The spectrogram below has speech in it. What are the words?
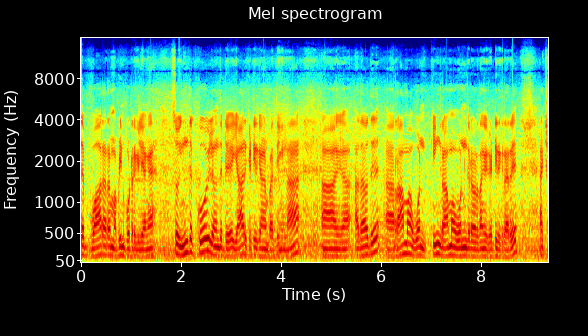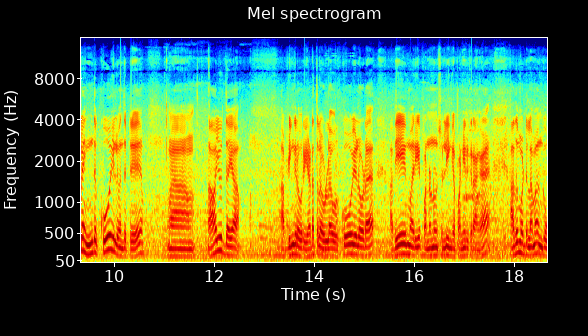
தெப் வாரரம் அப்படின்னு போட்டிருக்கு இல்லையாங்க. ஸோ இந்த கோவில் வந்துட்டு யார் கட்டியிருக்காங்கன்னு பார்த்தீங்கன்னா அதாவது ராமா ஒன் கிங் ராமா ஒன்கிறவர் தாங்க கட்டியிருக்கிறாரு. ஆக்சுவலாக இந்த கோயில் வந்துட்டு ஆயுதயா ஆயுத்தயா அப்படிங்கிற ஒரு இடத்துல உள்ள ஒரு கோயிலோட அதே மாதிரியே பண்ணணும்னு சொல்லி இங்கே பண்ணியிருக்கிறாங்க. அது மட்டும் இல்லாமல் இங்கே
